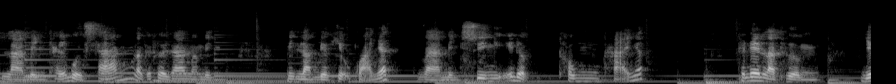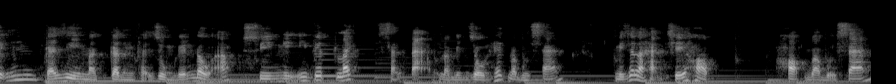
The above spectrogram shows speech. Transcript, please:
là mình thấy buổi sáng là cái thời gian mà mình mình làm việc hiệu quả nhất và mình suy nghĩ được thông thái nhất. Thế nên là thường những cái gì mà cần phải dùng đến đầu óc suy nghĩ viết lách sáng tạo là mình dồn hết vào buổi sáng. Mình rất là hạn chế họp họp vào buổi sáng.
